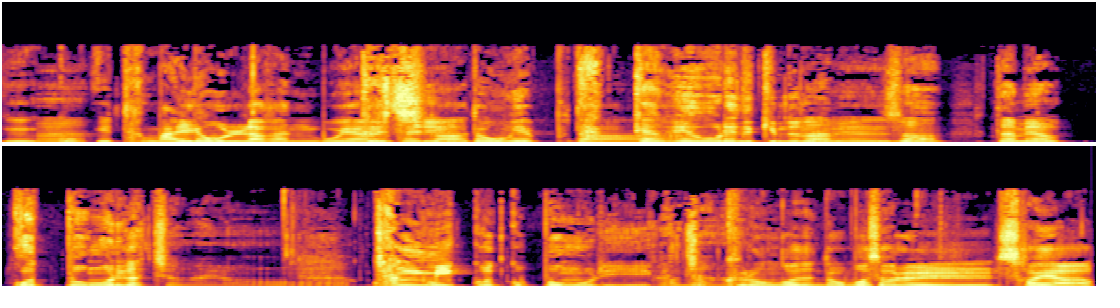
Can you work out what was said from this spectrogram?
그 네. 딱 말려 올라간. 모양새가 너무 예쁘다. 약간 회오리 느낌도 나면서 그다음에 꽃봉오리 같잖아요. 장미꽃 꽃봉오리 아, 나 같잖아요. 그런 거는 넘어설 서야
